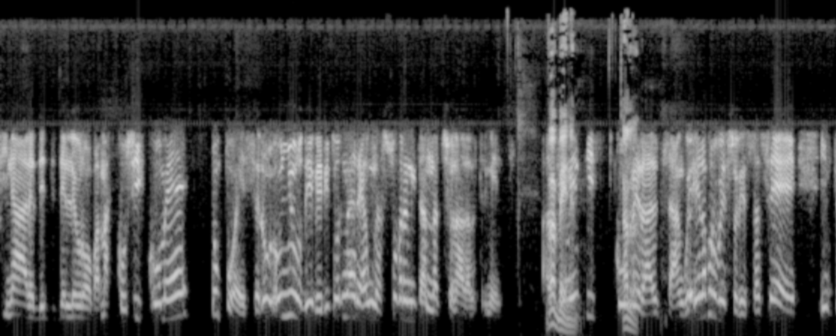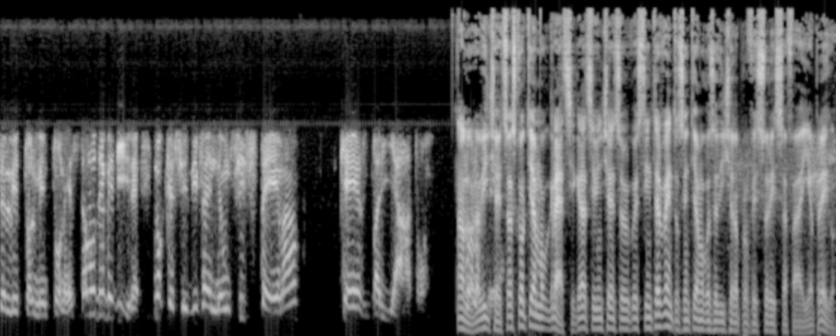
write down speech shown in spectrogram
finale de, dell'Europa, ma così com'è non può essere. Ognuno deve ritornare a una sovranità nazionale altrimenti. Va altrimenti bene correrà allora. il sangue e la professoressa se è intellettualmente onesta lo deve dire, non che si difende un sistema che è sbagliato. Allora Buonasera. Vincenzo, ascoltiamo, grazie, grazie Vincenzo per questo intervento, sentiamo cosa dice la professoressa Faia, prego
